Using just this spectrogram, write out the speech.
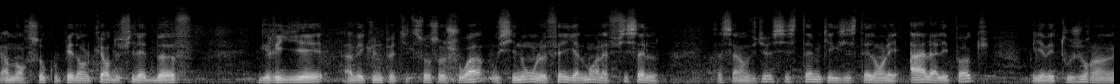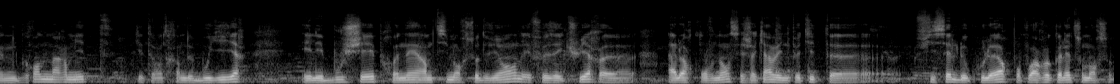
un morceau coupé dans le cœur du filet de bœuf, grillé avec une petite sauce au choix, ou sinon on le fait également à la ficelle. Ça, c'est un vieux système qui existait dans les halles à l'époque. Il y avait toujours une grande marmite qui était en train de bouillir et les bouchers prenaient un petit morceau de viande et faisaient cuire euh, à leur convenance et chacun avait une petite euh, ficelle de couleur pour pouvoir reconnaître son morceau.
